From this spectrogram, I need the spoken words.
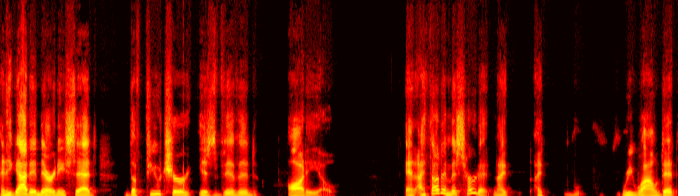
and he got in there and he said the future is vivid audio and i thought i misheard it and i i rewound it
